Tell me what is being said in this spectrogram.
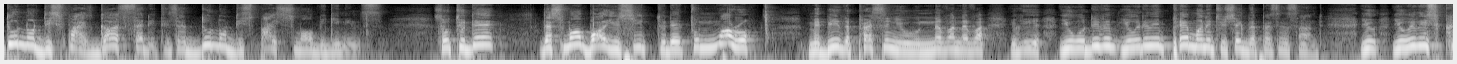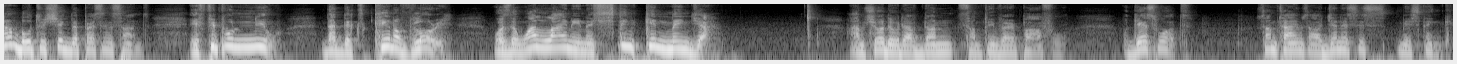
Do not despise. God said it. He said, do not despise small beginnings. So today, the small boy you see today, tomorrow may be the person you will never, never, you, you would even, you would even pay money to shake the person's hand. You, you even scramble to shake the person's hand. If people knew that the King of Glory was the one lying in a stinking manger, I'm sure they would have done something very powerful. But guess what? Sometimes our genesis may stink,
